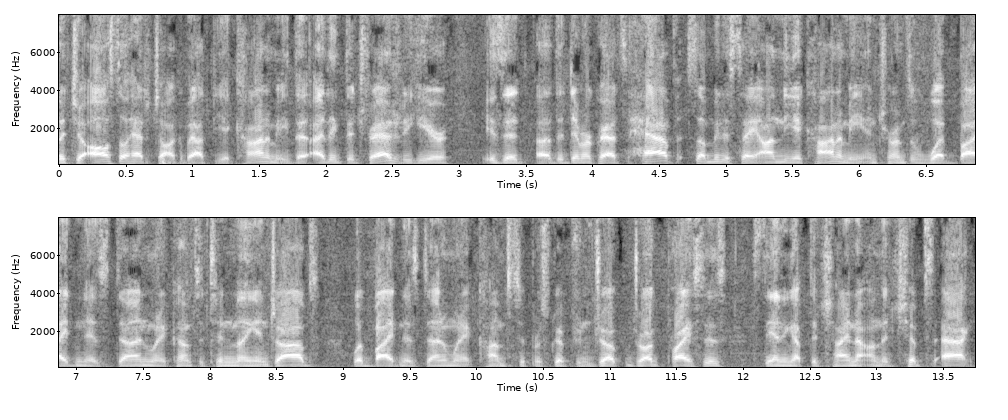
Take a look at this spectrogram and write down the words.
but you also had to talk about the economy. That I think the tragedy here is that uh, the Democrats have something to say on the economy in terms of what Biden has done when it comes to 10 million jobs, what Biden has done when it comes to prescription drug, drug prices, standing up to China on the CHIPS Act,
